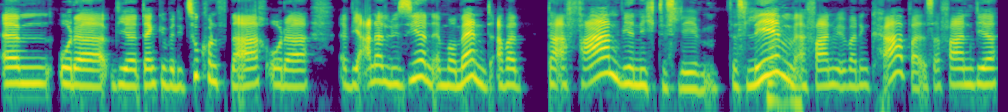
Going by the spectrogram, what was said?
ähm, oder wir denken über die Zukunft nach oder wir analysieren im Moment. Aber da erfahren wir nicht das Leben. Das Leben erfahren wir über den Körper. Das erfahren wir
